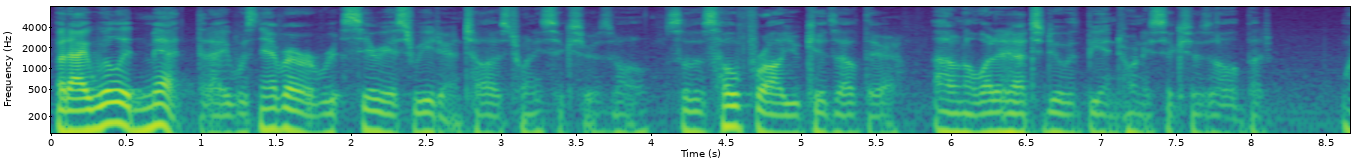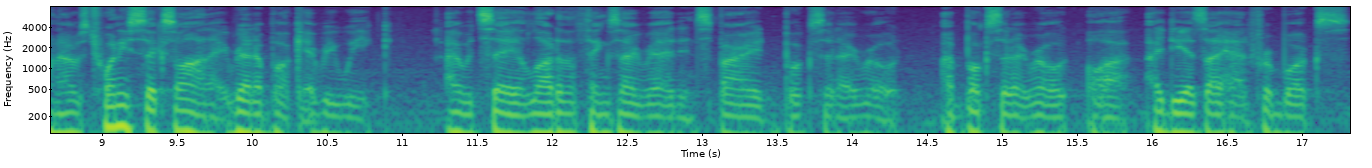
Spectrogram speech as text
But I will admit that I was never a serious reader until I was 26 years old. So there's hope for all you kids out there. I don't know what it had to do with being 26 years old, but when I was 26 on, I read a book every week. I would say a lot of the things I read inspired books that I wrote, uh, books that I wrote, or ideas I had for books,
